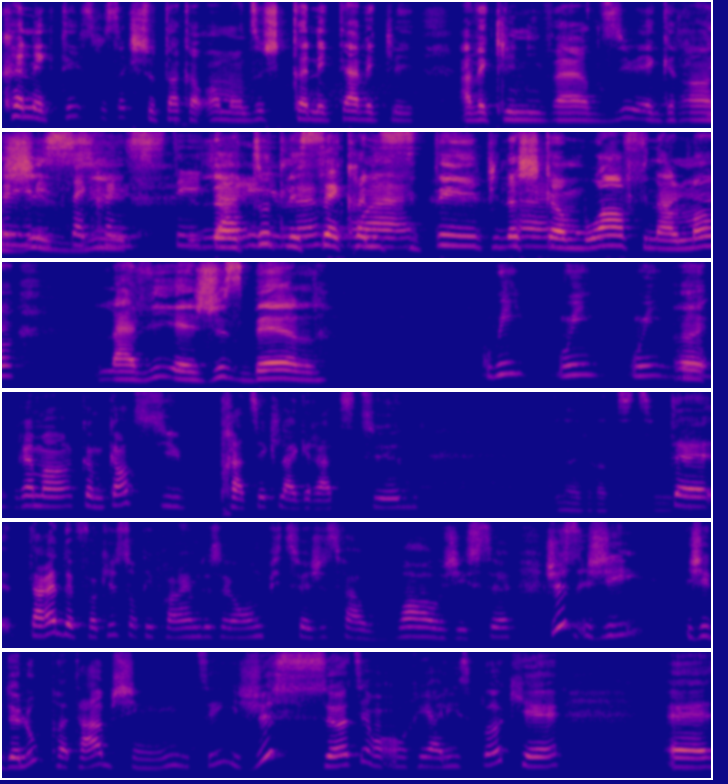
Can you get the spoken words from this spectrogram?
connecter, c'est pour ça que je suis tout le temps comme, oh mon Dieu, je suis connectée avec les- avec l'univers, Dieu est grand, les Jésus, synchronicités qui là, arrivent, toutes les synchronicités, puis là, je suis Ouais. comme, wow, finalement, la vie est juste belle. Oui, oui, oui, oui, Ouais. vraiment. Comme quand tu pratiques la gratitude, La gratitude. t'a- t'arrêtes de focus sur tes problèmes deux secondes, puis tu fais juste faire Waouh, j'ai ça. Juste, j'ai, j'ai de l'eau potable chez nous, tu sais. Juste ça, tu sais, on, on réalise pas que euh,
